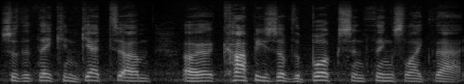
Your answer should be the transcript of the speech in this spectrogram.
so that they can get um, uh, copies of the books and things like that?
